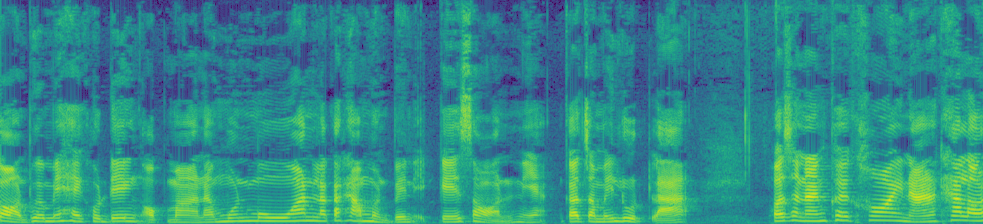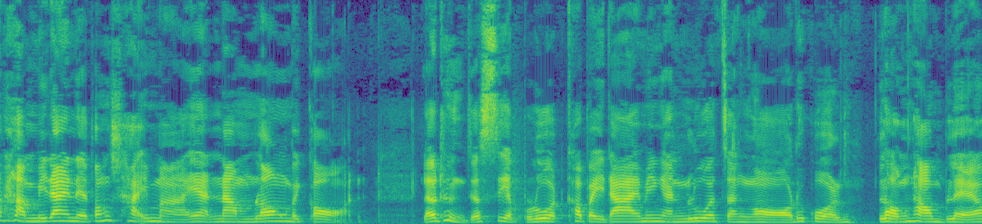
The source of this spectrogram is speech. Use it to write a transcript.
ก่อนเพื่อไม่ให้เขาเด้งออกมานะม้วนๆแล้วก็ทำเหมือนเป็นเกสรเนี้ยก็จะไม่หลุดละ เพราะฉะนั้นค่อยๆนะ ถ้าเราทำไม่ได้เนี่ยต้องใช้ไม้อะนำล่องไปก่อน แล้วถึงจะเสียบลวดเข้าไปได้ไม่งั้นลวดจะงอทุกคนลองทำแล้ว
